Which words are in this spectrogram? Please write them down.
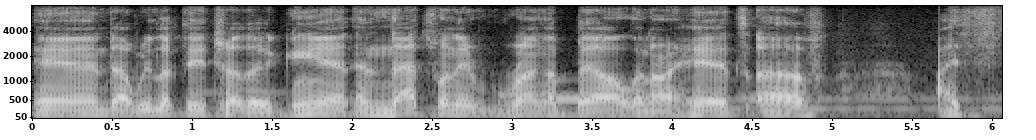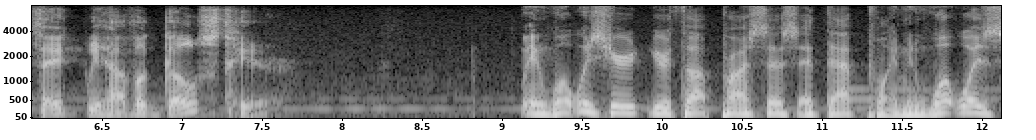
And uh, we looked at each other again, and that's when it rung a bell in our heads of, I think we have a ghost here and what was your your thought process at that point? I mean, what was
